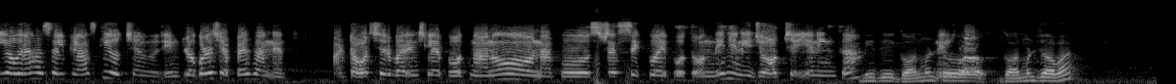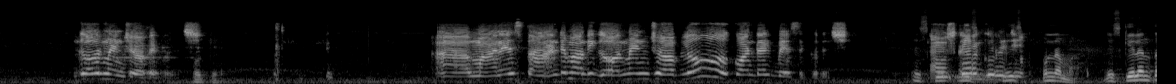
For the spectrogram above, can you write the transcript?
యోగ రహస్యాల క్లాస్కి వచ్చాను. ఇంట్లో కూడా చెప్పేశాను నేను. ఆ టార్చర్ భరించలేకపోతున్నాను. నాకు స్ట్రెస్ ఎక్కువ అయిపోతుంది నేను ఈ జాబ్ చెయ్యను ఇంకా. నీది గవర్నమెంట్ గవర్నమెంట్ జాబా గవర్నమెంట్ జాబ్ ఓకే. మానేస్తా. అంటే మాది గవర్నమెంట్ జాబ్లో కాంట్రాక్ట్ బేసిక్ గురించి. నమస్కారం, గురూజీ. ఉండమ్మా నీ స్కేల్ ఎంత?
